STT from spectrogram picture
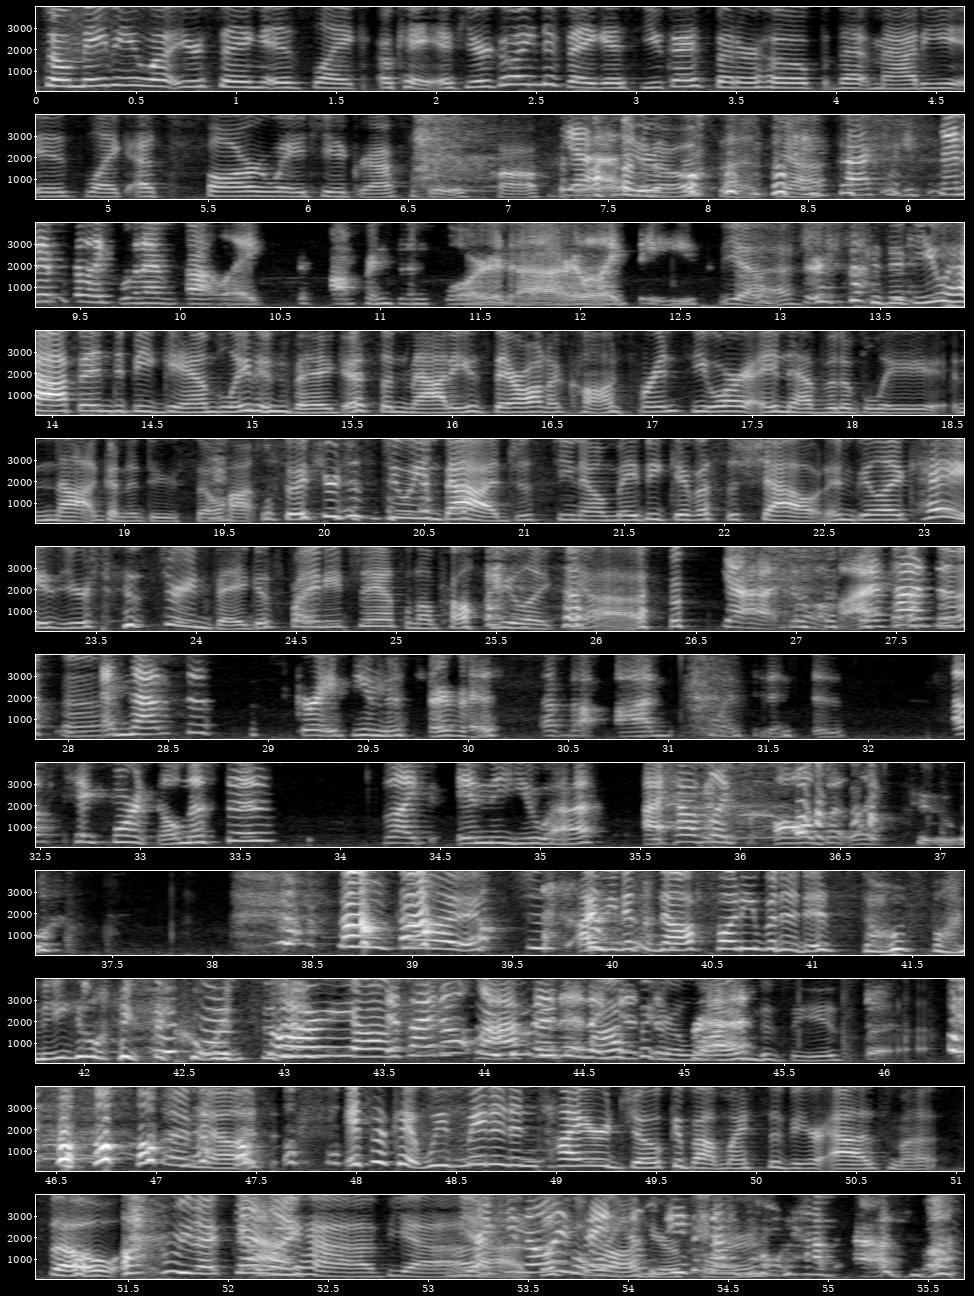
So maybe what you're saying is like, okay, if you're going to Vegas, you guys better hope that Maddie is like as far away geographically as possible. Yeah, you know. 100%, yeah. Exactly. Plan it for like when I've got like a conference in Florida or like the East Coast Yeah. or Because if you happen to be gambling in Vegas and Maddie's there on a conference, you are inevitably not going to do so hot. So if you're just doing bad, just, you know, maybe give us a shout and be like, hey, is your sister in Vegas by any chance? And I'll probably be like, yeah. Yeah, no, I've had just, and that's just scraping the surface of the odd coincidences of tick-borne illnesses. Like in the U.S., I have like all but like two. oh, God. It's just, I mean, it's not funny, but it is so funny. Like the coincidence. Sorry, uh, If I don't I laugh don't at even it, I laugh get at your Lyme depressed. disease, but I know. It's, it's okay. We've made an entire joke about my severe asthma. So, I mean, I feel Yeah. I have, yeah. Yeah. I can that's always what say, we're all at here least I don't have asthma.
